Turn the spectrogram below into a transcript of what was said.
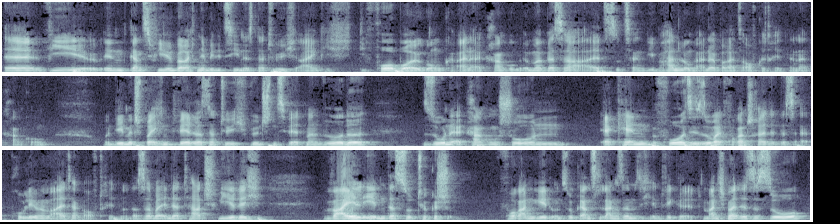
äh, wie in ganz vielen Bereichen der Medizin ist natürlich eigentlich die Vorbeugung einer Erkrankung immer besser als sozusagen die Behandlung einer bereits aufgetretenen Erkrankung. Und dementsprechend wäre es natürlich wünschenswert, man würde so eine Erkrankung schon erkennen, bevor sie so weit voranschreitet, dass Probleme im Alltag auftreten. Und das ist aber in der Tat schwierig, weil eben das so tückisch vorangeht und so ganz langsam sich entwickelt. Manchmal ist es so,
